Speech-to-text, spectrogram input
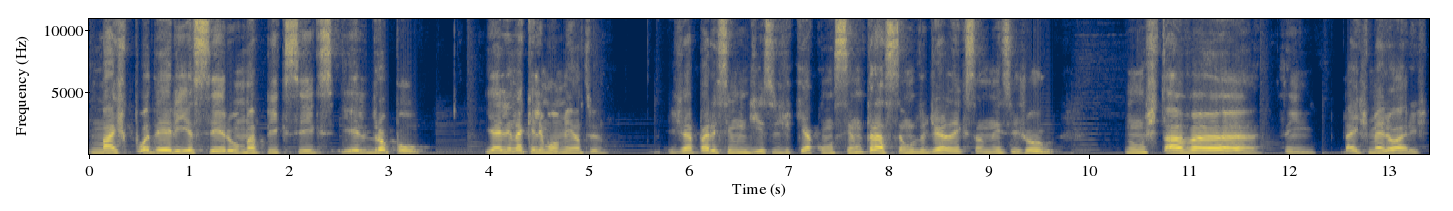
mas poderia ser uma pick six e ele dropou. E ali naquele momento já parecia um indício de que a concentração do Jerry Alexander nesse jogo não estava sim, das melhores.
